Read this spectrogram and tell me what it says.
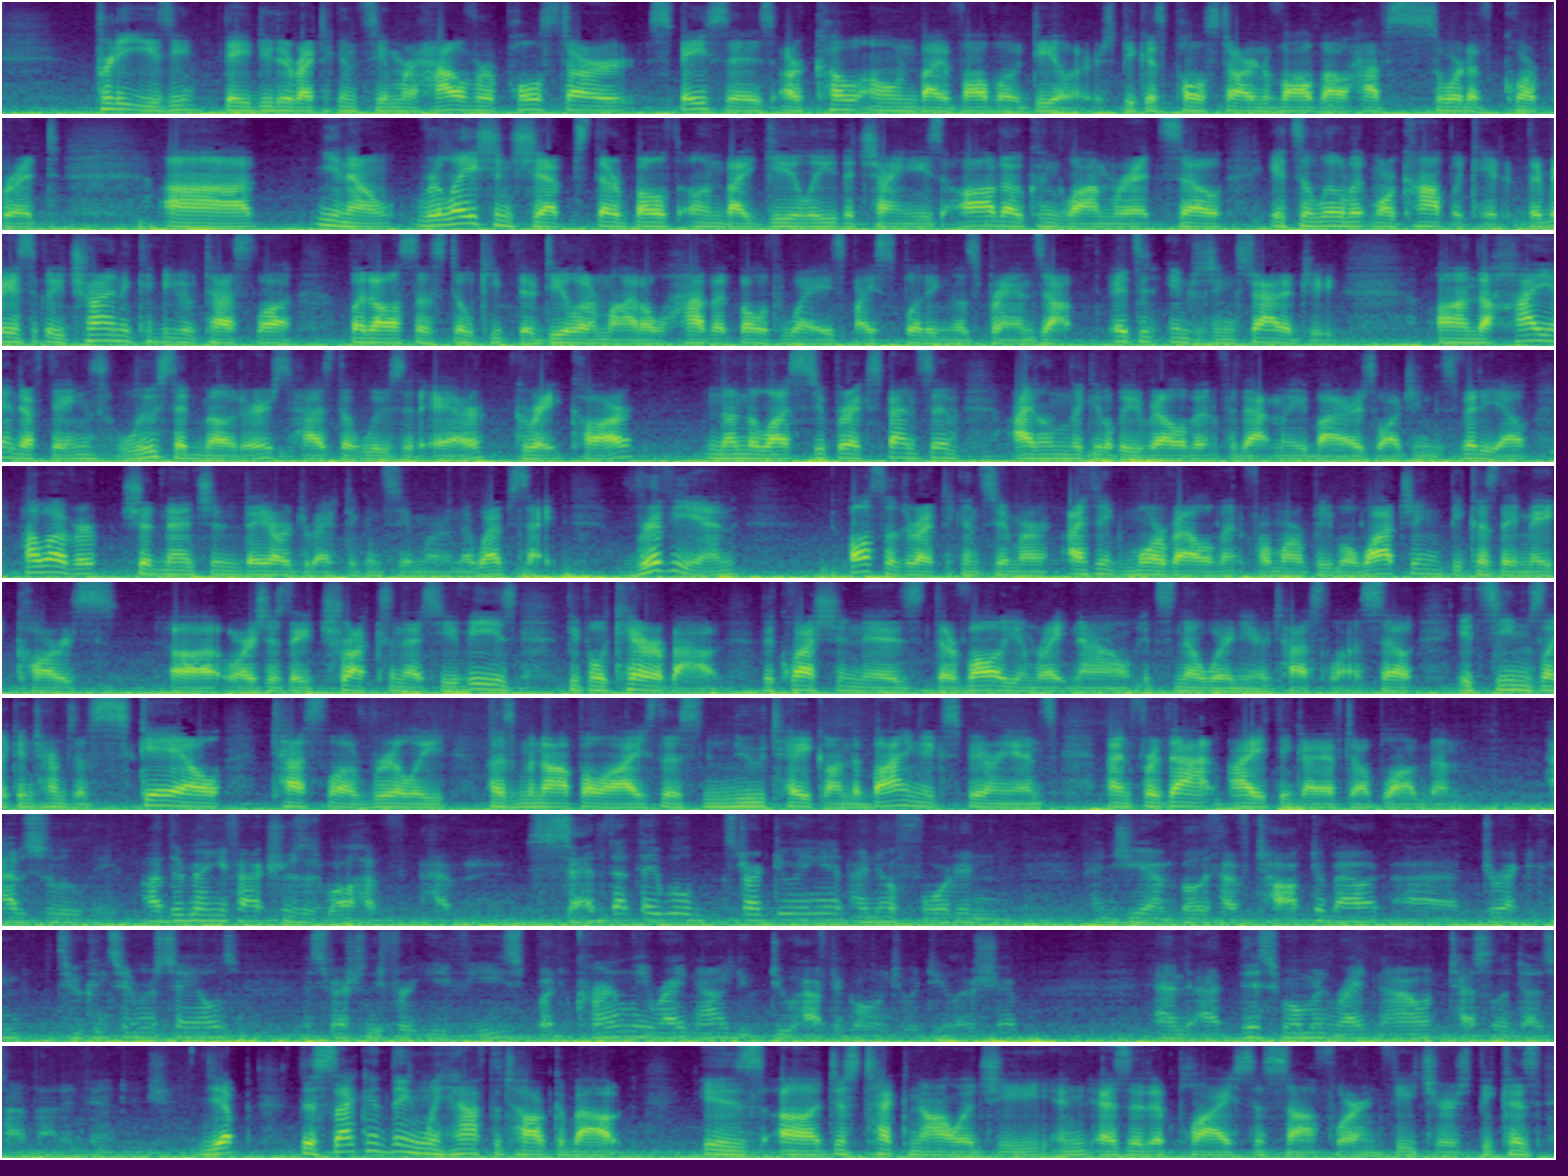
pretty easy. They do direct to consumer. However, Polestar spaces are co-owned by Volvo dealers because Polestar and Volvo have sort of corporate. Uh, you know, relationships, they're both owned by Geely, the Chinese auto conglomerate, so it's a little bit more complicated. They're basically trying to compete with Tesla, but also still keep their dealer model, have it both ways by splitting those brands up. It's an interesting strategy. On the high end of things, Lucid Motors has the Lucid Air, great car, nonetheless super expensive. I don't think it'll be relevant for that many buyers watching this video. However, should mention they are direct to consumer on their website. Rivian, also direct to consumer, I think more relevant for more people watching because they make cars uh, or I should say trucks and SUVs, people care about. The question is their volume right now, it's nowhere near Tesla. So it seems like in terms of scale, Tesla really has monopolized this new take on the buying experience. And for that, I think I have to applaud them. Absolutely. Other manufacturers as well have, have said that they will start doing it. I know Ford and, and GM both have talked about uh, direct con- to consumer sales, especially for EVs. But currently, right now, you do have to go into a dealership. And at this moment, right now, Tesla does have that advantage. Yep. The second thing we have to talk about is uh, just technology and as it applies to software and features because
